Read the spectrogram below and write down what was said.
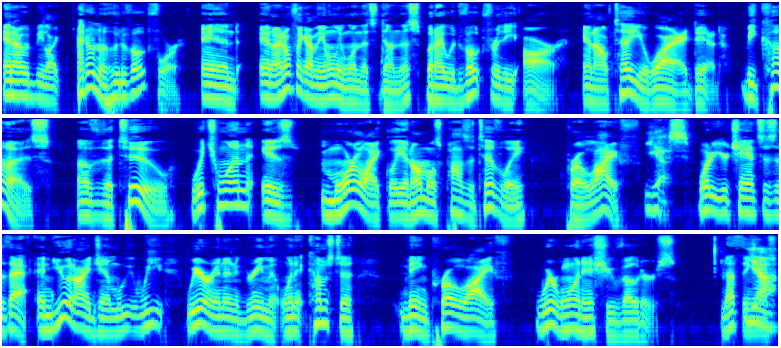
and I would be like, I don't know who to vote for. And, and I don't think I'm the only one that's done this, but I would vote for the R. And I'll tell you why I did. Because of the two, which one is more likely and almost positively pro-life. Yes. What are your chances of that? And you and I, Jim, we we we are in an agreement when it comes to being pro-life. We're one issue voters. Nothing Yeah. else.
